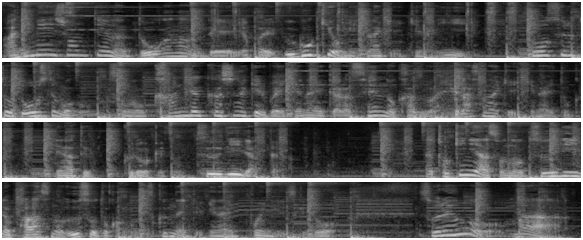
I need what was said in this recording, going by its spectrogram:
アニメーションっていうのは動画なのでやっぱり動きを見せなきゃいけないそうするとどうしてもその簡略化しなければいけないから線の数は減らさなきゃいけないとかってなってくるわけですよ 2D だったら。時にはその 2D のパースの嘘とかも作んないといけないっぽいんですけどそれをまあ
